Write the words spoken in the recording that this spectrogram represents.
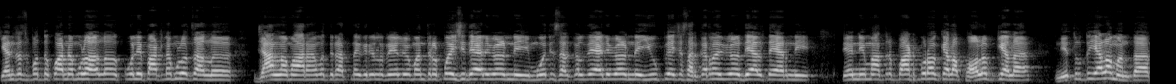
केंद्राचं पद कोणामुळे आलं कोले पाटलामुळे आलं जालना महारामध्ये रत्नागिरीला रेल्वे मंत्र्याला पैसे द्यायला वेळ नाही मोदी सरकारला द्यायला वेळ नाही युपीआयच्या सरकारला वेळ द्यायला तयार नाही. त्यांनी मात्र पाठपुरावा केला फॉलोअप केला नेतृत्व याला म्हणतात.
